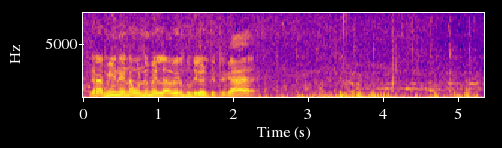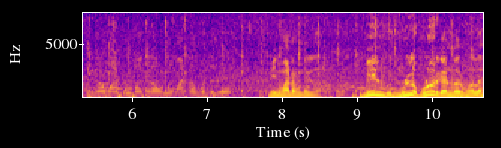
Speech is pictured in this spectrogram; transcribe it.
எங்கடா மீன் என்ன ஒன்றுமே இல்லை வெறும் துண்டியில் எடுத்துட்டு இருக்க மாட்டு மாட்டேனா ஒன்றும் மாட்ட மாட்டேது மீன் மாட்ட மாட்டேங்குதா? மீன் முள்ள புழு இருக்கான்னு வரும் முதல்ல.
